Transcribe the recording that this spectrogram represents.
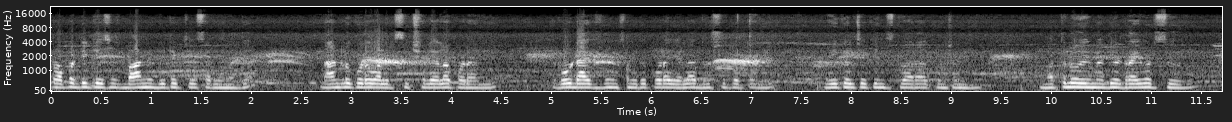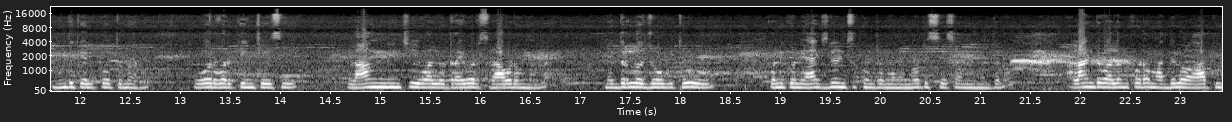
ప్రాపర్టీ కేసెస్ బాగానే డిటెక్ట్ చేశారు ఈ మధ్య. దాంట్లో కూడా వాళ్ళకి శిక్షలు ఎలా పడాలి? రోడ్ యాక్సిడెంట్స్ మీద కూడా ఎలా దృష్టి పెట్టాలి? వెహికల్ చెకింగ్స్ ద్వారా కొంచెం మత్తులో ఈ మధ్య డ్రైవర్స్ ముందుకు వెళ్ళిపోతున్నారు. ఓవర్ వర్కింగ్ చేసి లాంగ్ నుంచి వాళ్ళు డ్రైవర్స్ రావడం వల్ల నిద్రలో జోగుతూ కొన్ని కొన్ని యాక్సిడెంట్స్ కొంచెం మనం నోటీస్ చేసాం ఈ మధ్యలో. అలాంటి వాళ్ళని కూడా మధ్యలో ఆపి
